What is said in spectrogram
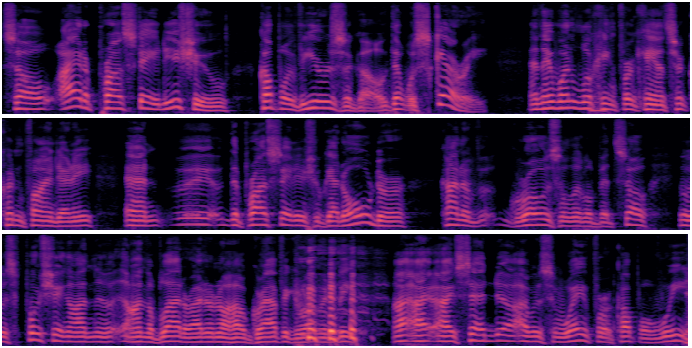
So I had a prostate issue a couple of years ago that was scary. And they went looking for cancer, couldn't find any. And uh, the prostate issue get older, kind of grows a little bit. So it was pushing on the on the bladder. I don't know how graphic you want me to be. I, I, I said uh, I was away for a couple of weeks,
